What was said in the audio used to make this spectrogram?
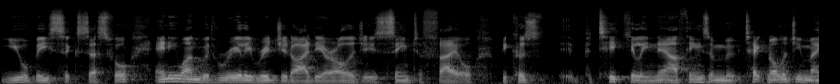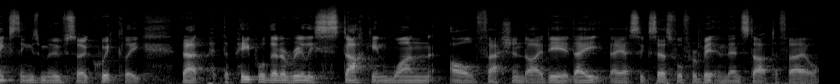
you'll be successful. Anyone with really rigid ideologies seem to fail because eh, particularly now things are technology makes things move so quickly that the people that are really stuck in one old fashioned idea they they are successful for a bit and then start to fail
